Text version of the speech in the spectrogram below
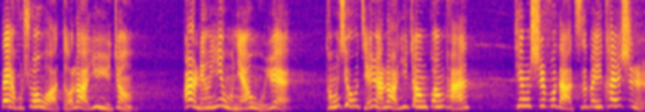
大夫说我得了抑郁症。二零一五年五月，同修结缘了一张光盘，听师傅的慈悲开示，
